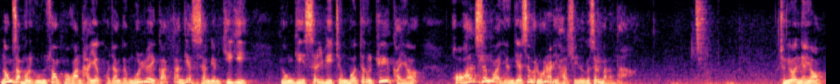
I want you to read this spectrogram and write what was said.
농산물의 운송, 보관, 하역, 포장 등 물류의 각 단계에서 사용되는 기기, 용기, 설비, 정보 등을 규격하여 호환성과 연계성을 원활히 할 수 있는 것을 말한다. 주요 내용,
